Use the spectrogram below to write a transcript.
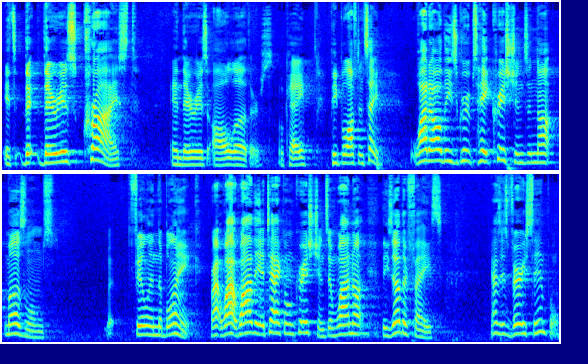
it's, there is Christ and there is all others. Okay? People often say, why do all these groups hate Christians and not Muslims? Fill in the blank. Right? Why, why the attack on Christians and why not these other faiths? Guys, it's very simple.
